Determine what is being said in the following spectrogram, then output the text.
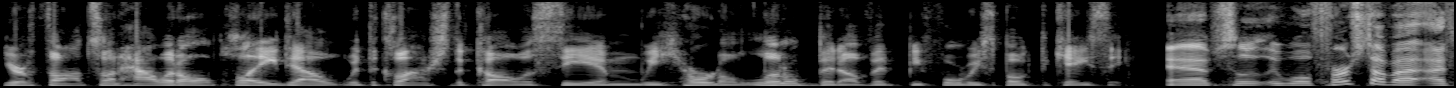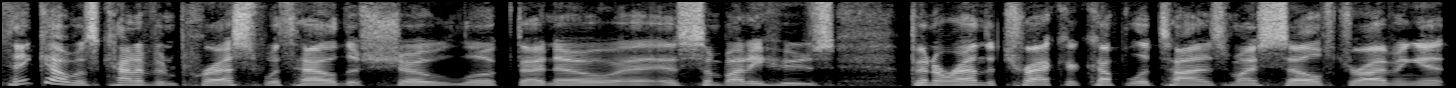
Your thoughts on how it all played out with the Clash of the Coliseum? We heard a little bit of it before we spoke to Casey. Absolutely. Well, first off, I think I was kind of impressed with how the show looked. I know, as somebody who's been around the track a couple of times myself, driving it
